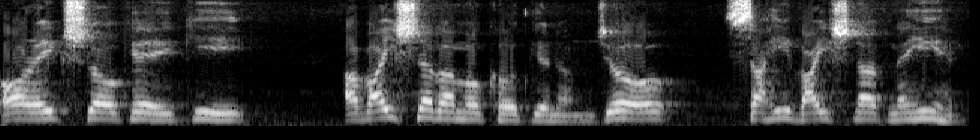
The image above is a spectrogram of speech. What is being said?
और एक श्लोक है कि अवैष्णव मुखोदगिनम जो सही वैष्णव नहीं है।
